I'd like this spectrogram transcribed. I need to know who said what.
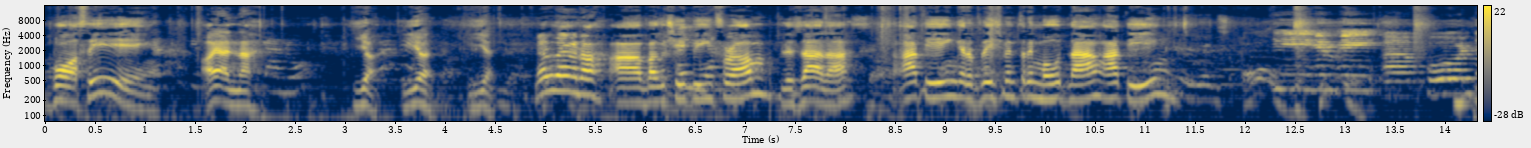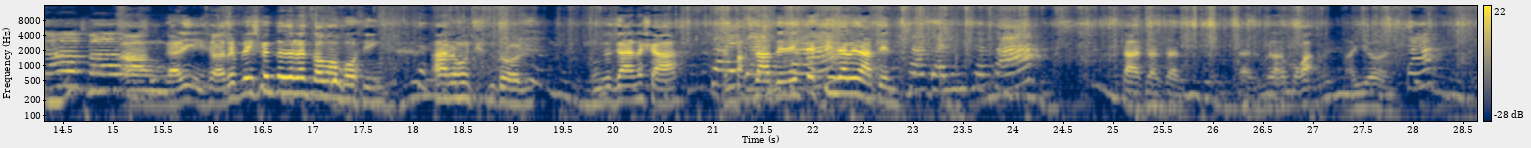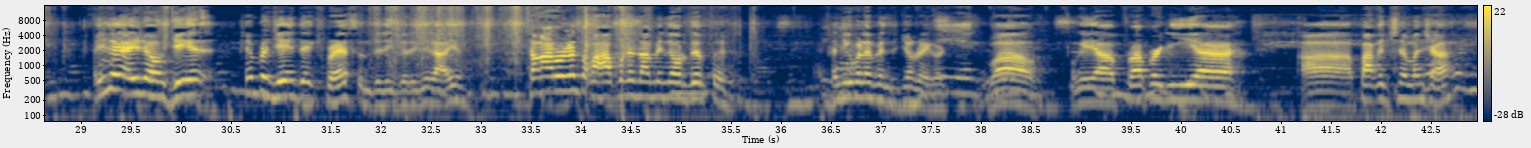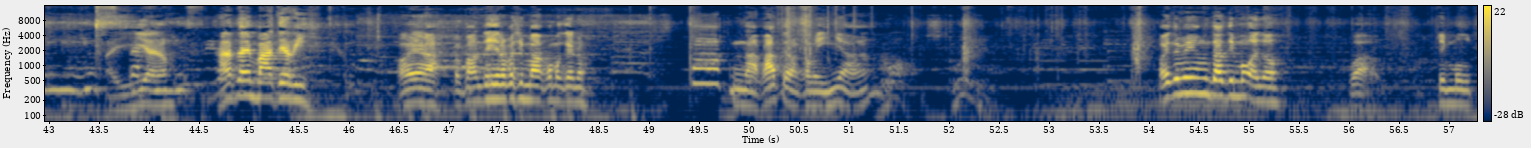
Speaker 1: Bossing! Ayan na. Yan, yan, yan. Meron tayong ano, ah, bago shipping from Lazada. Ang ating replacement remote ng ating
Speaker 2: TMA uh, for the bus.
Speaker 1: ang galing. So, replacement na lang to mga bossing. Ah, remote control. Kung gagana siya. Unbox natin. Eh, testing na rin natin.
Speaker 3: Nagaling siya sa...
Speaker 1: Saan, saan, saan. Saan, malaking mukha. Ayun.
Speaker 3: Sa...
Speaker 1: Ayun na, ayun o. Siyempre, JNT Express, ang delivery nila. Ayun. Isang araw lang to, kahapon na namin order to eh. Hindi ko pala pinit yung record. Wow. Okay, uh, properly uh, uh, package naman siya. Ayan o. Hanap tayong battery. Okay ah, papandahira pa si Mako mag ano. Tak, nakatir ang kamay niya. ah. Pakita mo yung dati mong ano. Wow. Remote.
